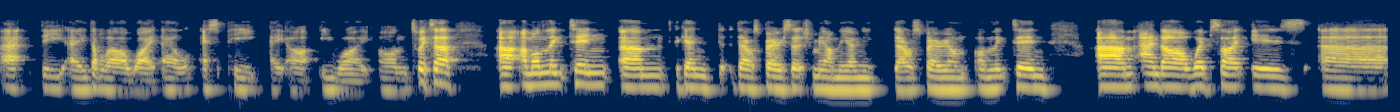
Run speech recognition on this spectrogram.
at the D A R R Y L S P A R E Y on Twitter. Uh, I'm on LinkedIn. Um, again, Darryl Sparey, Search for me. I'm the only Darryl Sparey on on LinkedIn. Um, and our website is uh,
